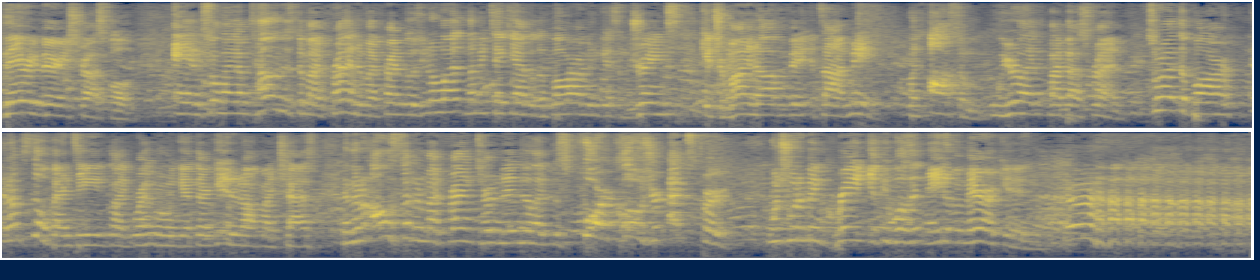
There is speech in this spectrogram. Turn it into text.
very, very stressful. And so like I'm telling this to my friend, and my friend goes, you know what? Let me take you out to the bar. I'm gonna get some drinks, get your mind off of it. It's on me. I'm like awesome. You're like my best friend. So we're at the bar, and I'm still venting, like right when we get there, getting it off my chest. And then all of a sudden, my friend turned into like this foreclosure expert, which would have been great if he wasn't Native American.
